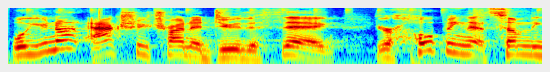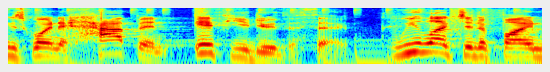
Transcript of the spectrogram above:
Well, you're not actually trying to do the thing. You're hoping that something's going to happen if you do the thing. We like to define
